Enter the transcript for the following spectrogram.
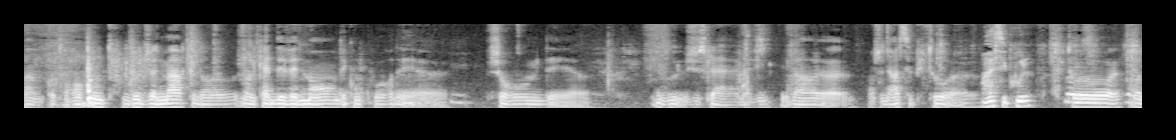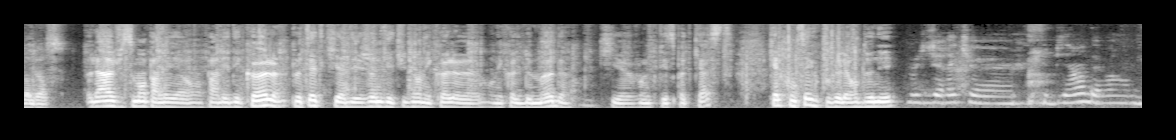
enfin, quand on rencontre d'autres jeunes marques dans, dans le cadre d'événements, des concours, des euh, showrooms, des euh, ou juste la, la vie, et ben euh, en général c'est plutôt euh, Ouais, c'est cool. plutôt ouais, bonne ambiance. Là, justement, on parlait, on parlait d'école. Peut-être qu'il y a des jeunes étudiants en école, euh, en école de mode qui euh, vont écouter ce podcast. Quels conseils vous pouvez leur donner? Moi, je dirais que c'est bien d'avoir une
